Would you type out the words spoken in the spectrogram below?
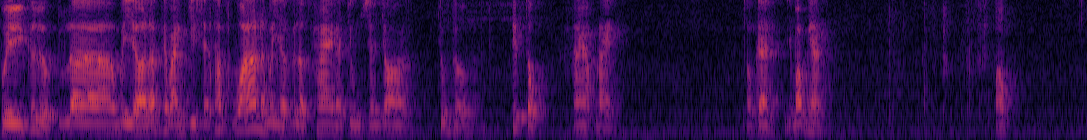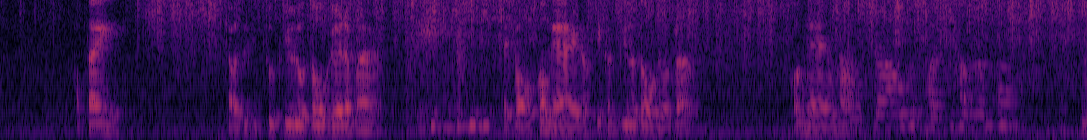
Vì cái lượt là bây giờ là các bạn chia sẻ thấp quá nên bây giờ cái lượt 2 là chung sẽ cho trúng thưởng tiếp tục hai học này. Ok vậy bóc nha. Bóc. Bóc đây. Trời tôi, tôi kêu lô tô ghê lắm á thầy bộ có nghề đâu chứ con kêu lô tô được đó. Có nghề không đó? Chưa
